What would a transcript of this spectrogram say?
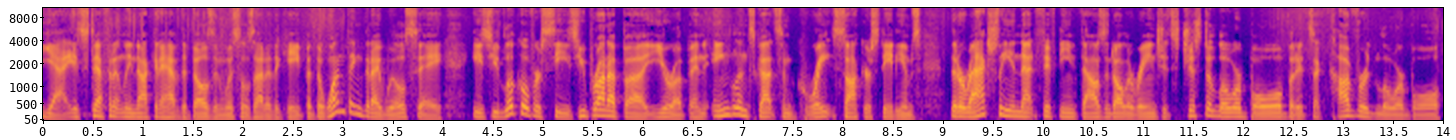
Yeah, it's definitely not going to have the bells and whistles out of the gate. But the one thing that I will say is you look overseas, you brought up uh, Europe, and England's got some great soccer stadiums that are actually in that $15,000 range. It's just a lower bowl, but it's a covered lower bowl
